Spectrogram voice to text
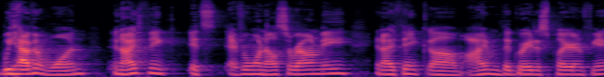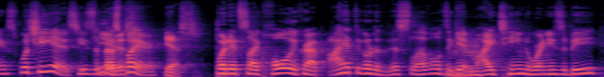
we haven't won and i think it's everyone else around me and i think um, i'm the greatest player in phoenix which he is he's the He best is. player Yes. but it's like holy crap i have to go to this level to get my team to where it needs to be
